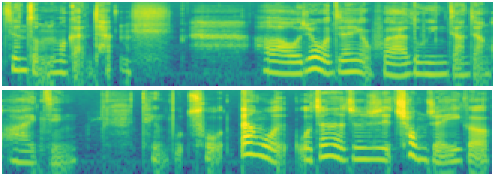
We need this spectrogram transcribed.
今天怎么那么感叹？好了，我觉得我今天有回来录音讲讲话已经挺不错，但我我真的就是冲着一个。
